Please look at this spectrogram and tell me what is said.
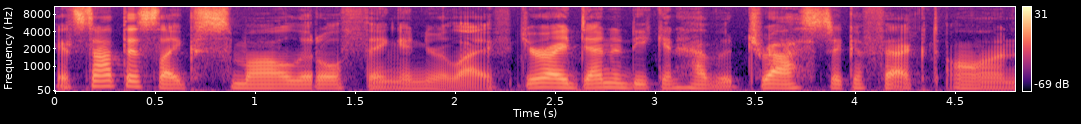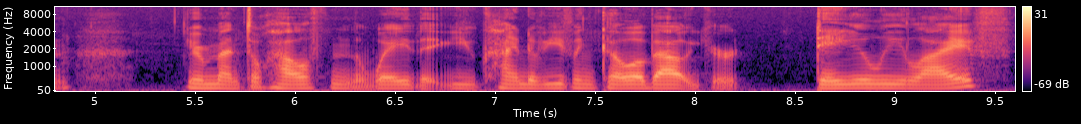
It's not this like small little thing in your life. Your identity can have a drastic effect on your mental health and the way that you kind of even go about your daily life.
